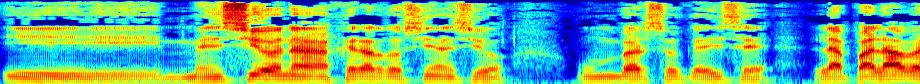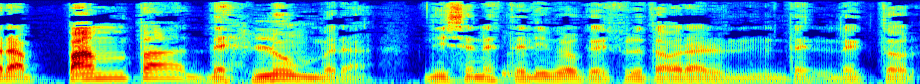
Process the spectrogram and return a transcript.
Y menciona a Gerardo Ciencio un verso que dice, la palabra pampa deslumbra, dice en este libro que disfruta ahora el, lector.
